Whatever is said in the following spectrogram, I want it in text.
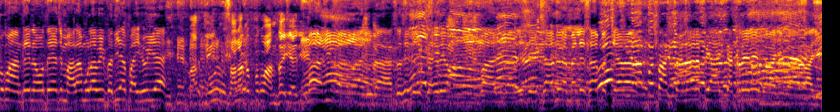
ਭਗਵਾਨ ਦੇ ਨਾਂ ਤੇ ਅੱਜ ਮਾਲਾ ਮੂਲਾ ਵੀ ਵਧੀਆ ਪਾਈ ਹੋਈ ਹੈ। ਬਾਕੀ ਸਾਰਾ ਕੁਝ ਭਗਵਾਨ ਦਾ ਹੀ ਹੈ ਜੀ। ਵਾਹ ਜੀ ਵਾਹ ਵਾਹ ਜੀ ਵਾਹ। ਤੁਸੀਂ ਦੇਖ ਸਕਦੇ ਹੋ ਵਾਹ ਜੀ ਵਾਹ। ਤੁਸੀਂ ਦੇਖ ਸਕਦੇ ਹੋ ਐਮਐਲਏ ਸਾਹਿਬ ਬੱਚਿਆਂ ਦਾ ਭਗਤਾਂ ਨਾਲ ਪਿਆਜ਼ ਕੱਟ ਰਹੇ ਨੇ। ਵਾਹ ਜੀ ਵਾਹ ਵਾਹ ਜੀ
